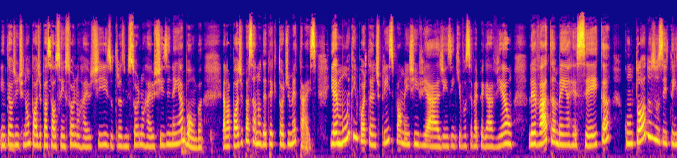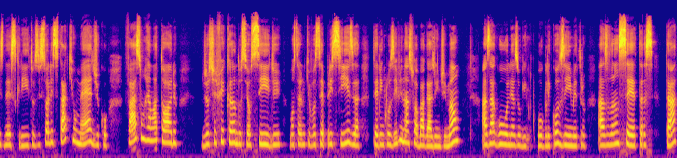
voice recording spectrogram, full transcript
Então a gente não pode passar o sensor no raio-x, o transmissor no raio-x e nem a bomba. Ela pode passar no detector de metais. E é muito importante, principalmente em viagens em que você vai pegar avião, levar também a receita com todos os itens descritos e solicitar que o médico faça um relatório justificando o seu CID, mostrando que você precisa ter, inclusive na sua bagagem de mão, as agulhas, o, o glicosímetro, as lancetas, tá?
